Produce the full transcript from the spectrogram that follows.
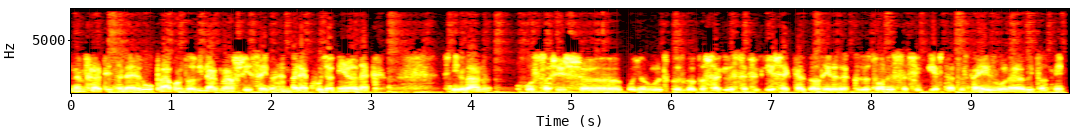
nem feltétlenül Európában, de a világ más részein emberek hogyan élnek. És nyilván, hosszas és bonyolult közgazdasági összefüggésekkel, de azért ezek között van összefüggés, tehát ezt nehéz volna elvitatni.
